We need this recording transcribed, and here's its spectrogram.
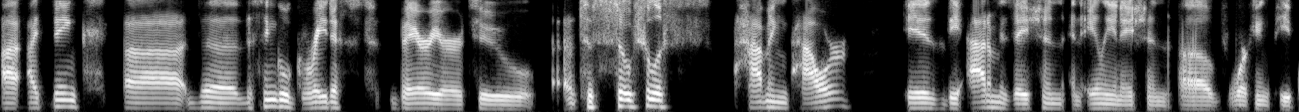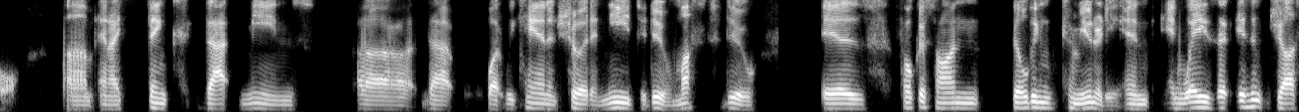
I, think uh, the the single greatest barrier to uh, to socialists having power is the atomization and alienation of working people, um, and I think that means uh, that what we can and should and need to do, must do, is focus on building community in in ways that isn't just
